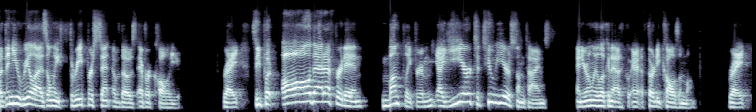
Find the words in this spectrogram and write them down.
But then you realize only 3% of those ever call you, right? So you put all that effort in monthly for a year to two years sometimes, and you're only looking at 30 calls a month, right?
